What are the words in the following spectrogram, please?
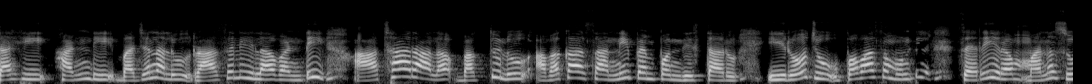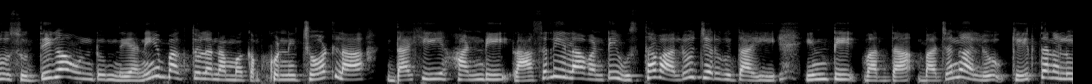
దహి హండి భజనలు రాసలీల వంటి ఆచారాల భక్తులు అవకాశాన్ని పెంపొందిస్తారు. ఈరోజు ఉపవాసం ఉంటే శరీరం మనసు శుద్ధిగా ఉంటుంది అని భక్తుల నమ్మకం. కొన్ని చోట్ల దహి హండి రాసలీల వంటి ఉత్సవాలు జరుగుతాయి. ఇంటి వద్ద భజనలు కీర్తనలు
